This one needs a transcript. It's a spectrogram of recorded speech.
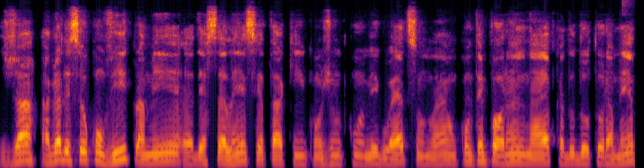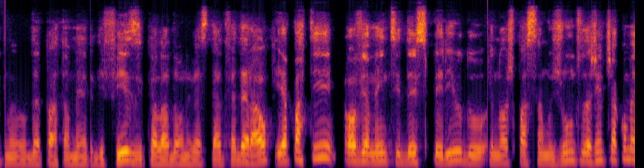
já agradecer o convite. Para mim é de excelência estar aqui em conjunto com o amigo Edson, é um contemporâneo na época do doutoramento no departamento de física Física lá da Universidade Federal. E a partir, obviamente, desse período que nós passamos juntos, a gente já, come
